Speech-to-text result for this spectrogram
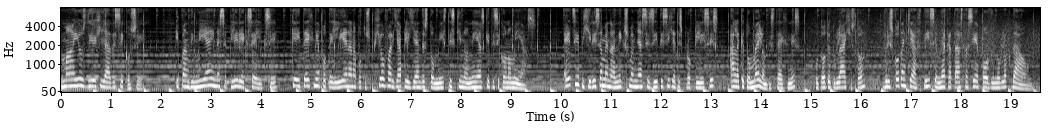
Μάιος 2020. Η πανδημία είναι σε πλήρη εξέλιξη και η τέχνη αποτελεί έναν από τους πιο βαριά πληγέντες τομείς της κοινωνίας και της οικονομίας. Έτσι επιχειρήσαμε να ανοίξουμε μια συζήτηση για τις προκλήσεις αλλά και το μέλλον της τέχνης, που τότε τουλάχιστον βρισκόταν και αυτή σε μια κατάσταση επώδυνου lockdown.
